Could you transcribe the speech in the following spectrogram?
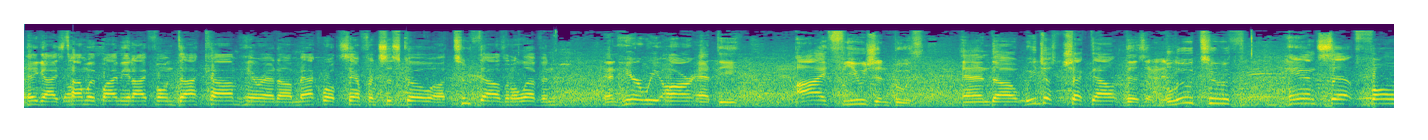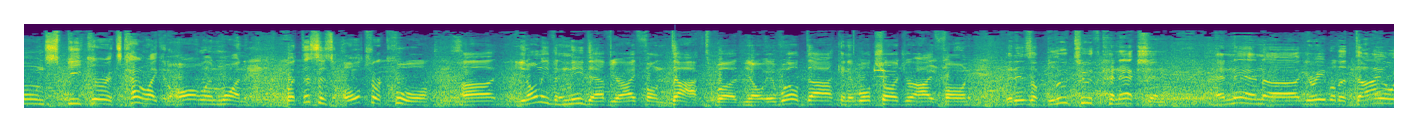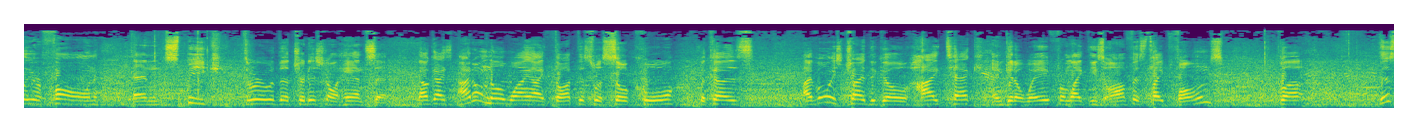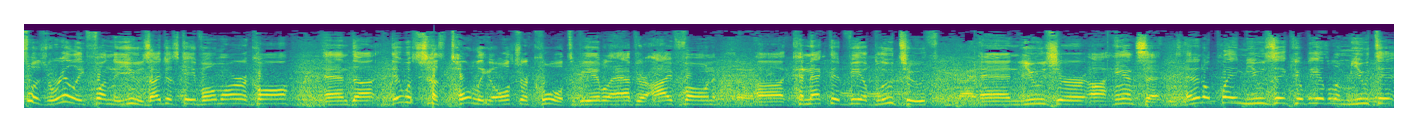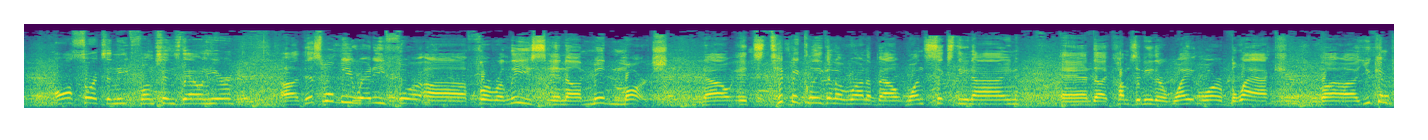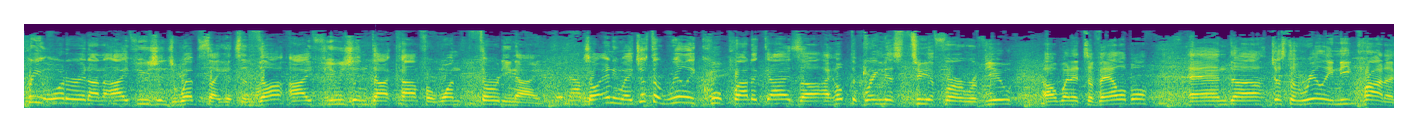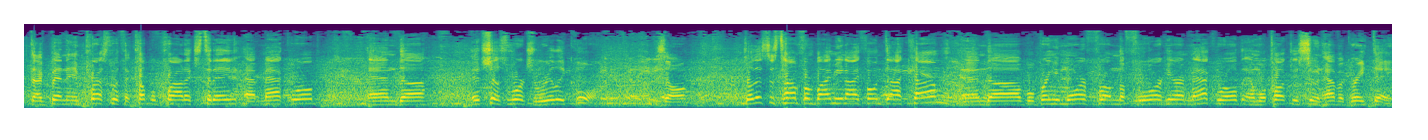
Hey guys, Tom with BuyMeAnIPhone.com here at uh, Macworld San Francisco uh, 2011 and here we are at the iFusion booth. And uh, we just checked out this Bluetooth handset, phone, speaker. It's kind of like an all-in-one, but this is ultra cool. Uh, you don't even need to have your iPhone docked, but you know it will dock and it will charge your iPhone. It is a Bluetooth connection, and then uh, you're able to dial your phone and speak through the traditional handset. Now, guys, I don't know why I thought this was so cool because I've always tried to go high tech and get away from like these office type phones, but this was really fun to use. I just gave Omar a call, and uh, it was just totally ultra cool to be able to have your iPhone uh, connected via Bluetooth and use your uh, handset. And it'll play music, you'll be able to mute it, all sorts of neat functions down here. Uh, this will be ready for, uh, for release in uh, mid-March. Now, it's typically going to run about 169 and comes in either white or black, but you can pre-order it on iFusion's website. It's theifusion.com for 139 So anyway, just a really cool product, guys. Uh, I hope to bring this to you for a review uh, when it's available. And uh, just a really neat product. I've been impressed with a couple products today at Macworld. And uh, it just works really cool. So, so this is Tom from BuyMeAnIPhone.com. And uh, we'll bring you more from the floor here at Macworld. And we'll talk to you soon. Have a great day.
